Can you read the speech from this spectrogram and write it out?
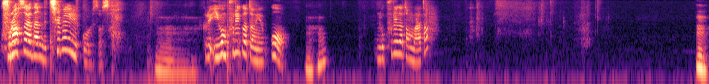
9라 써야 되는데 729를 썼어. 음. 그리고 이건 풀이 과정이었고 음흠. 이거 풀이 과정 맞아? 음.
